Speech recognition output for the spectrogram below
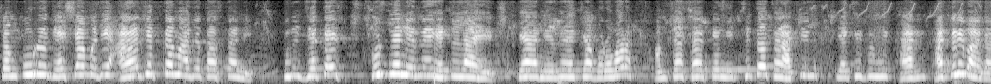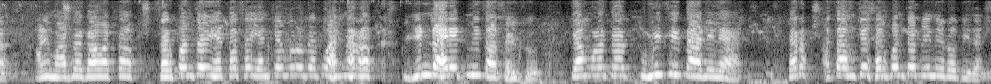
संपूर्ण देशामध्ये अराजकता माजत असताना तुम्ही जे काही सूज्ञ निर्णय घेतलेला आहे त्या निर्णयाच्या बरोबर आमच्यासारखे निश्चितच राहतील याची तुम्ही खा खात्री बाळगा. आणि माझं गावाचा सरपंच हे कसं यांच्या विरोधात वाढणारा इनडायरेक्ट मीच असायचो. त्यामुळे तर तुम्हीच इथं आलेले आहात. तर आता आमचे सरपंच बिनविरोधी झाले.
